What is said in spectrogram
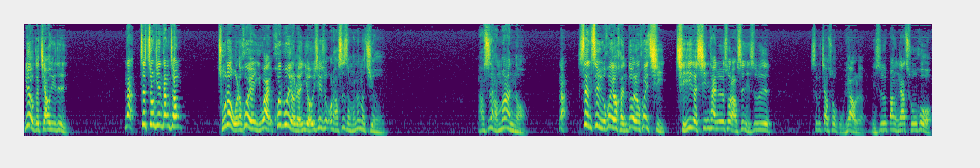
六个交易日，那这中间当中，除了我的会员以外，会不会有人有一些说：“我老师怎么那么久？老师好慢哦。”那甚至于会有很多人会起起一个心态，就是说：“老师，你是不是是不是叫错股票了？你是不是帮人家出货？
